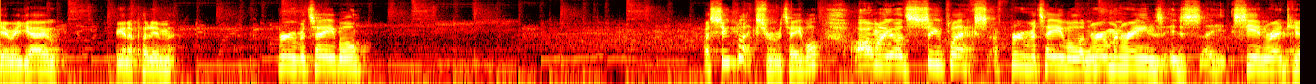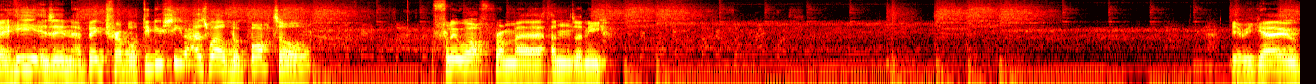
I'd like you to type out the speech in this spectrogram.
Here we go. We're gonna put him through the table. A suplex through the table. Oh my god, suplex through the table, and Roman Reigns is uh, seeing red here. He is in a big trouble. Did you see that as well? The bottle flew off from uh, underneath. Here we go.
